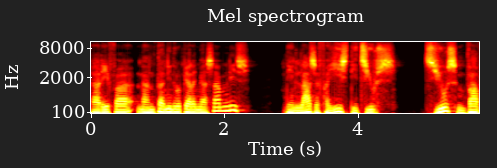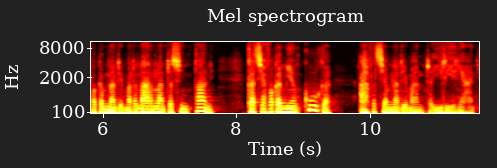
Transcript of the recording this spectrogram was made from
ary rehefa nanontanian'ireo mpiara-miasa aminy izy, dia nilaza fa izy dia Jiosy, Jiosy mivavaka amin'Andriamanitra nahary ny lanitra sy ny tany, ka tsy afaka miankohoka afa-tsy amin'Andriamanitra irery ihany.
